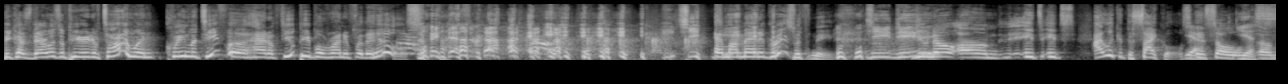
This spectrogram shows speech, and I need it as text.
because there was a period of time when Queen Latifah had a few people running for the hills. she and my man agrees with me. She did. You know, um, it's it's. I look at the cycles, Yeah. and so Yes. um,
